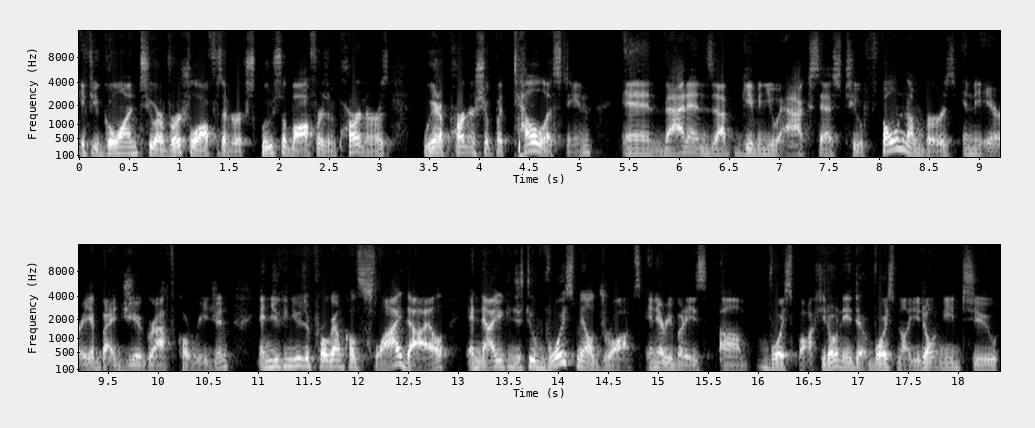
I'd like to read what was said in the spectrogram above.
if you go on to our virtual office under exclusive offers and partners, we got a partnership with Telelisting and that ends up giving you access to phone numbers in the area by geographical region. And you can use a program called Slydial. and now you can just do voicemail drops in everybody's um, voice box. You don't need voicemail. You don't need to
